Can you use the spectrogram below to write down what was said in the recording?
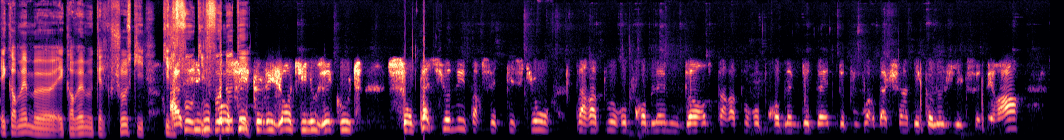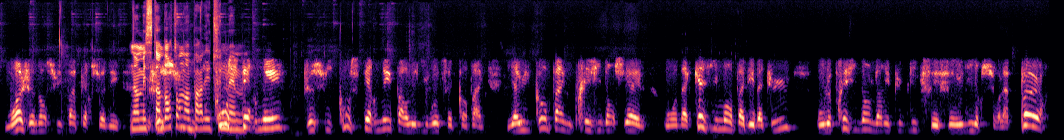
est quand même, euh, est quand même quelque chose qui- qu'il Ah, faut, si qu'il vous faut pensez noter. que les gens qui nous écoutent sont passionnés par cette question par rapport aux problèmes d'ordre, par rapport aux problèmes de dette, de pouvoir d'achat, d'écologie, etc., moi, je n'en suis pas persuadé. Non, mais c'est important d'en parler tout de même. Je suis consterné par le niveau de cette campagne. Il y a eu une campagne présidentielle où on n'a quasiment pas débattu, où le président de la République s'est fait élire sur la peur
